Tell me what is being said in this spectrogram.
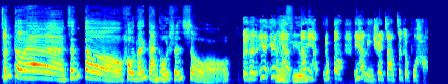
真的哎，真的好难感同身受哦。对对对，因为因为你很，很当你很如果你很明确知道这个不好，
